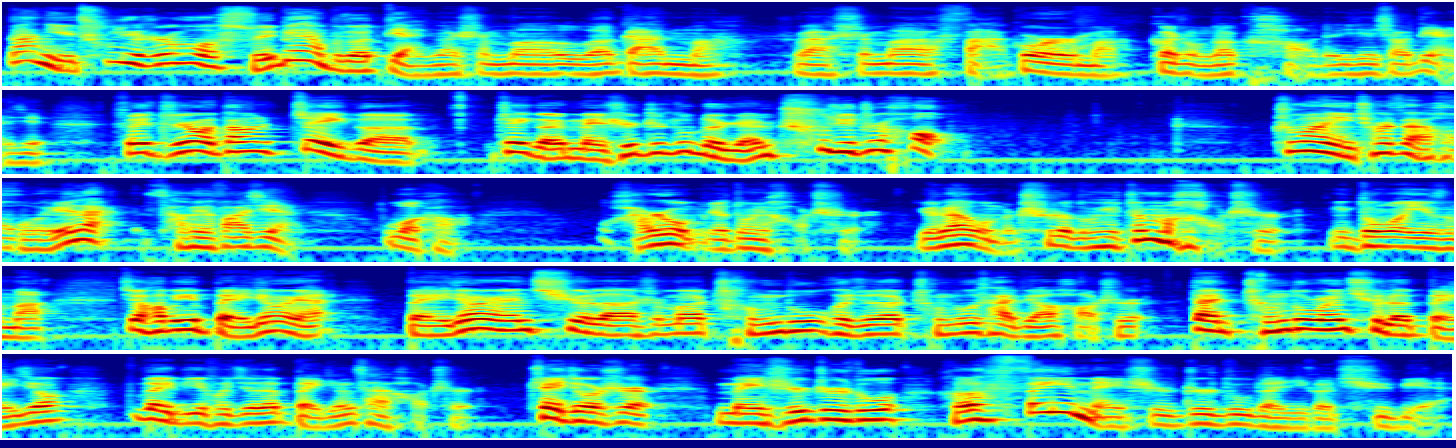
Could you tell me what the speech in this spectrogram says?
那你出去之后随便不就点个什么鹅肝吗？是吧？什么法棍儿吗？各种的烤的一些小点心。所以只有当这个这个美食之都的人出去之后，转一圈再回来，才会发现，我靠。还是我们这东西好吃。原来我们吃的东西这么好吃，你懂我意思吗？就好比北京人，北京人去了什么成都，会觉得成都菜比较好吃；但成都人去了北京，未必会觉得北京菜好吃。这就是美食之都和非美食之都的一个区别。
